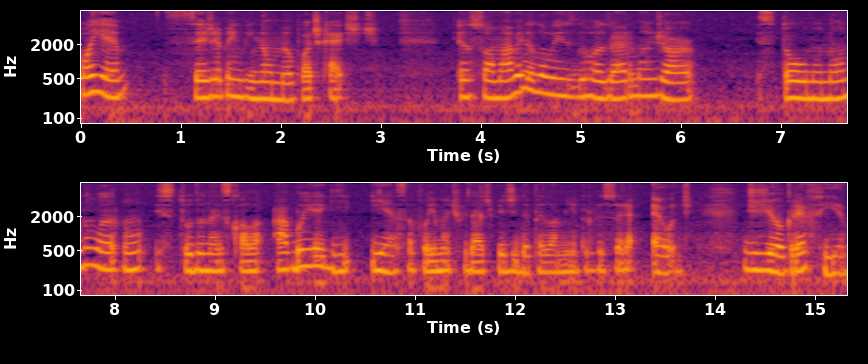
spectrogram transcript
Oiê, seja bem-vindo ao meu podcast. Eu sou a Mabel Luiz do Rosário Manjor, estou no nono ano, estudo na escola Aboiegui e essa foi uma atividade pedida pela minha professora Elde, de Geografia.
